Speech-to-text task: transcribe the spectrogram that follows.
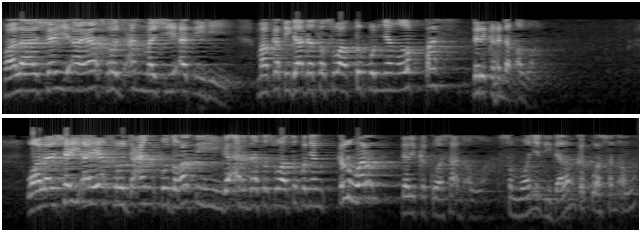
Fala syai'a yakhruj an masyiatihi, maka tidak ada sesuatu pun yang lepas dari kehendak Allah. Wala syai'a yakhruj an qudratihi, enggak ada sesuatu pun yang keluar dari kekuasaan Allah. Semuanya di dalam kekuasaan Allah.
